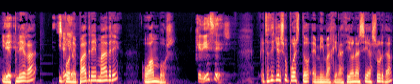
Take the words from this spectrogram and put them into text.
y eh, despliega y serio? pone padre, madre o ambos. ¿qué dices? Entonces yo he supuesto, en mi imaginación así absurda,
